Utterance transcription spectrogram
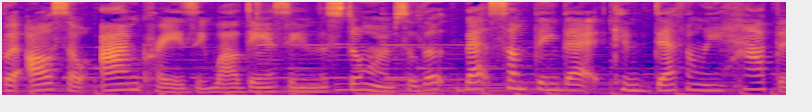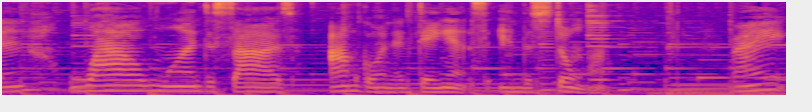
but also I'm crazy while dancing in the storm. So th- that's something that can definitely happen while one decides I'm going to dance in the storm, right?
